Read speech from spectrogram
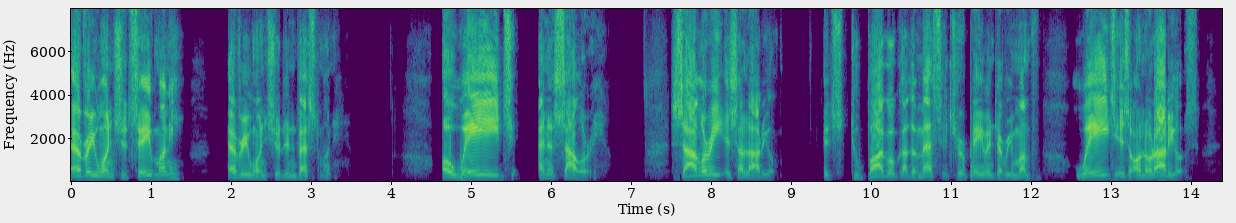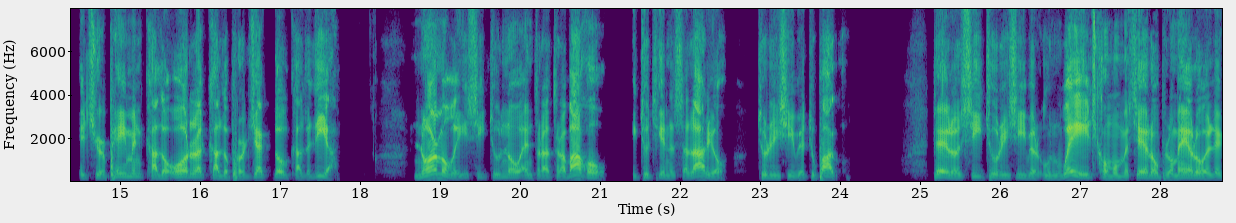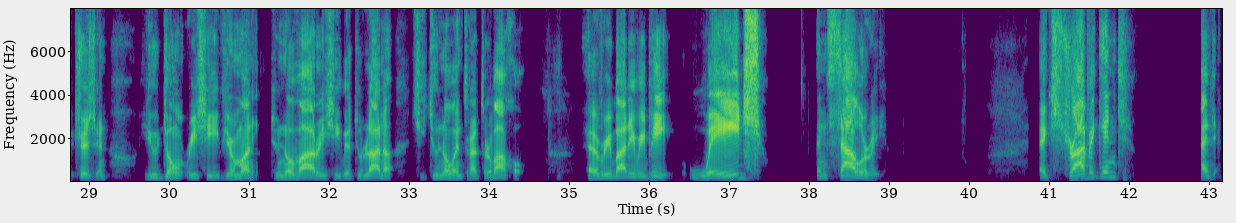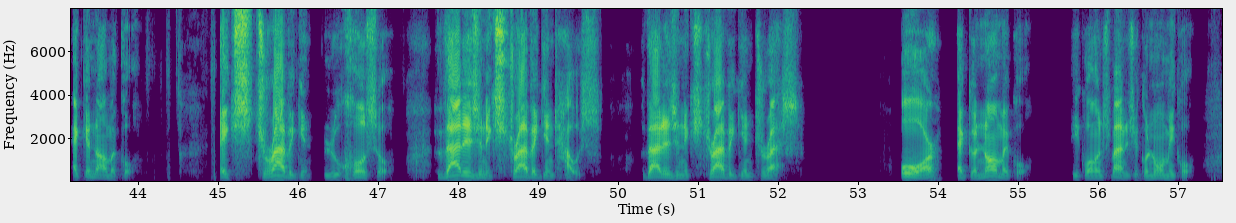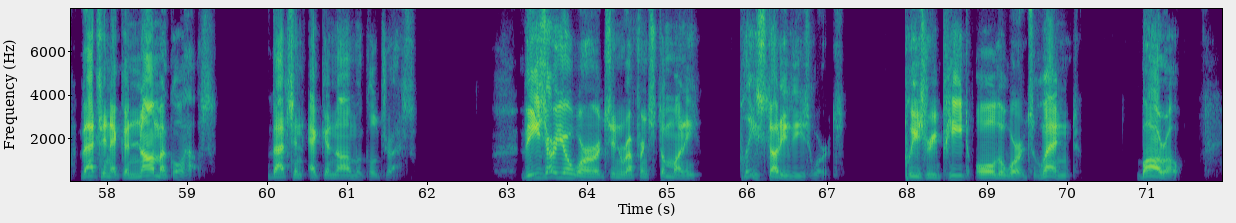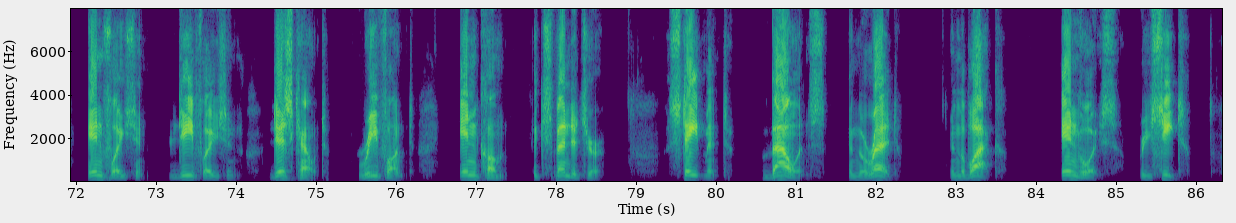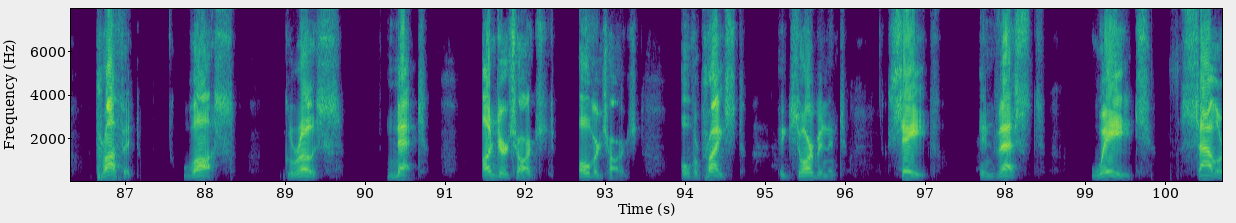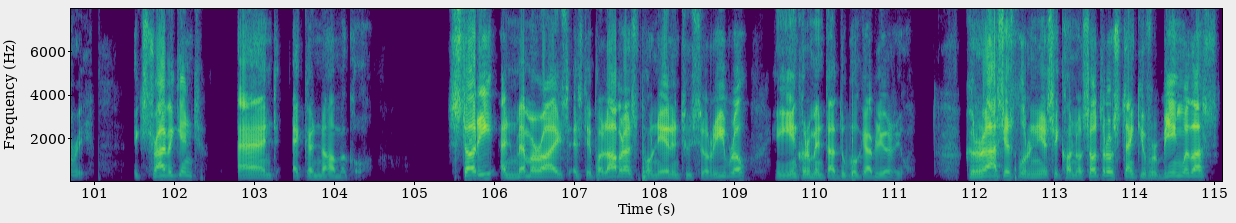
Everyone should save money. Everyone should invest money. A wage and a salary. Salary is salario. It's tu pago cada mes. It's your payment every month. Wage is honorarios. It's your payment cada hora, cada proyecto, cada día. Normally, si tú no entras a trabajo y tú tienes salario, tú recibes tu pago. Pero si tú recibes un wage como mesero, plomero, electrician, you don't receive your money. Tú no vas a recibir tu lana si tú no entras a trabajo. Everybody repeat wage and salary. Extravagant and economical. Extravagant, lujoso. That is an extravagant house. That is an extravagant dress. Or economical, equal in Spanish, economical. That's an economical house. That's an economical dress. These are your words in reference to money. Please study these words. Please repeat all the words lend, borrow, inflation, deflation, discount, refund, income, expenditure, statement, balance in the red, in the black, invoice, receipt, profit, loss, gross, net, undercharged, overcharged, overpriced, exorbitant, save, invest, wage, salary, extravagant, and economical. Study and memorize este palabras, poner en tu cerebro y incrementar tu vocabulario. Gracias por unirse con nosotros. Thank you for being with us.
